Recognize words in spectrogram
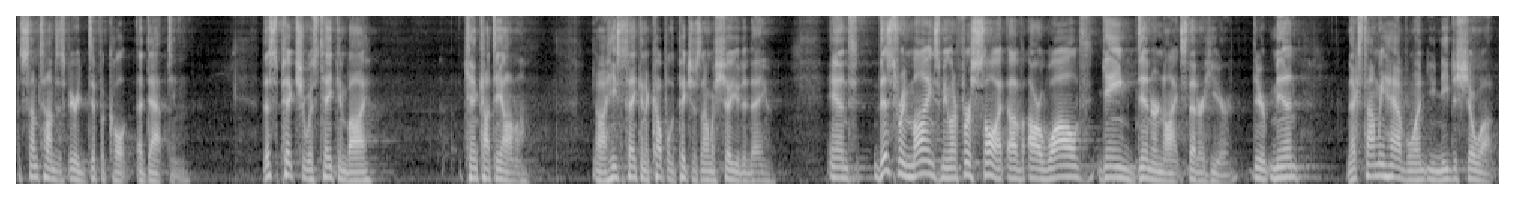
But sometimes it's very difficult adapting. This picture was taken by Ken Katayama. Uh, he's taken a couple of pictures that I'm going to show you today. And this reminds me when I first saw it of our wild game dinner nights that are here. Dear men, next time we have one, you need to show up.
